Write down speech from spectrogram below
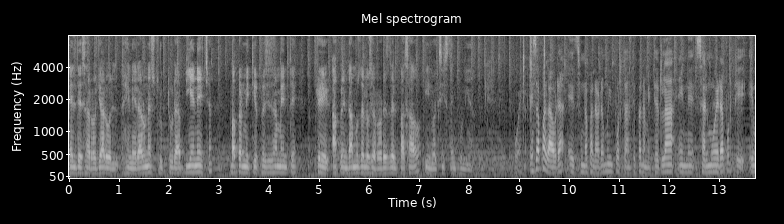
el desarrollar o el generar una estructura bien hecha va a permitir precisamente que aprendamos de los errores del pasado y no exista impunidad. Bueno, esa palabra es una palabra muy importante para meterla en eh, salmuera porque eh,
